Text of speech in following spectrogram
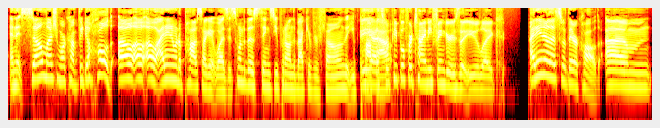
and it's so much more comfy to hold. Oh, oh, oh! I didn't know what a pop socket was. It's one of those things you put on the back of your phone that you pop yeah, it's out. for people for tiny fingers that you like. I didn't know that's what they were called. Um,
